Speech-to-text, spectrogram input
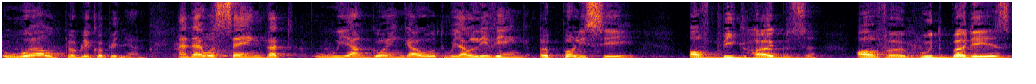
world public opinion. And I was saying that we are going out, we are living a policy of big hugs, of uh, good buddies,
